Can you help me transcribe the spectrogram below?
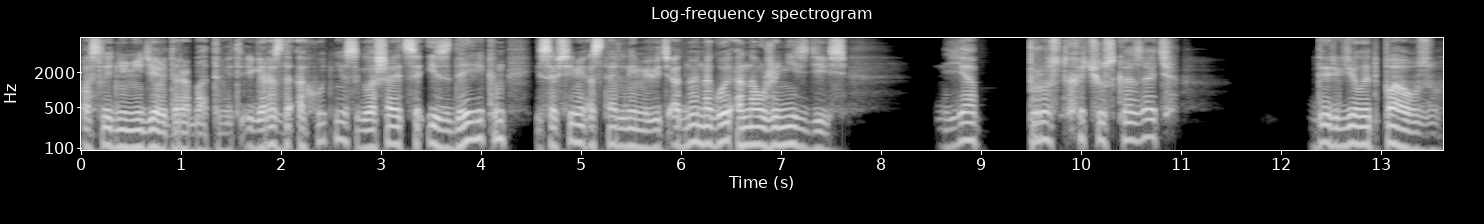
Последнюю неделю дорабатывает и гораздо охотнее соглашается и с Дериком, и со всеми остальными, ведь одной ногой она уже не здесь. Я просто хочу сказать... Дерек делает паузу.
